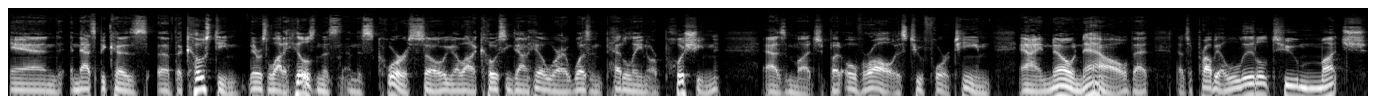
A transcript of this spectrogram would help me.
and and that's because of the coasting. There was a lot of hills in this in this course, so you know, a lot of coasting downhill where I wasn't pedaling or pushing as much. But overall, was 214, and I know now that that's probably a little too much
